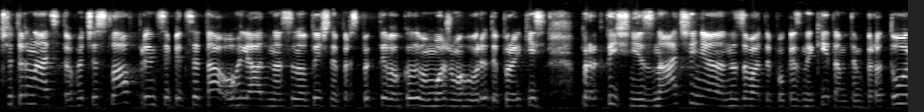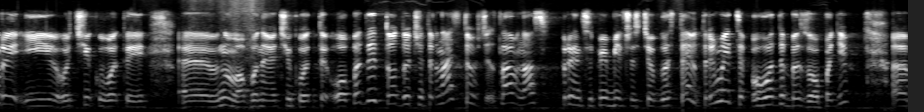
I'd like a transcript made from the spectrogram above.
14 числа, в принципі, це та оглядна синоптична перспектива, коли ми можемо говорити про якісь практичні значення, називати показники там температури і очікувати, е, ну або не очікувати опади. То до 14 числа в нас, в принципі, в більшості областей утримається погода без опадів. Е,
